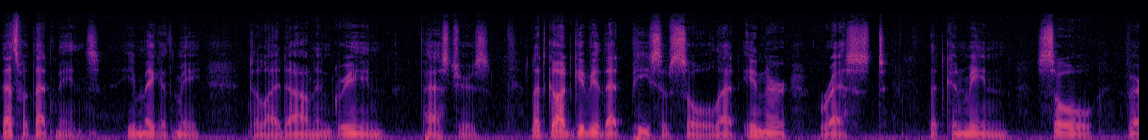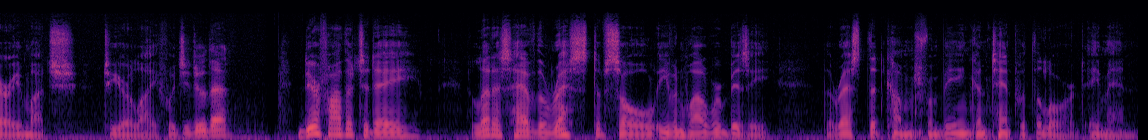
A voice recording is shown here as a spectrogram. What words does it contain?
That's what that means. He maketh me to lie down in green pastures. Let God give you that peace of soul, that inner rest that can mean so very much to your life. Would you do that? Dear Father, today let us have the rest of soul even while we're busy, the rest that comes from being content with the Lord. Amen.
